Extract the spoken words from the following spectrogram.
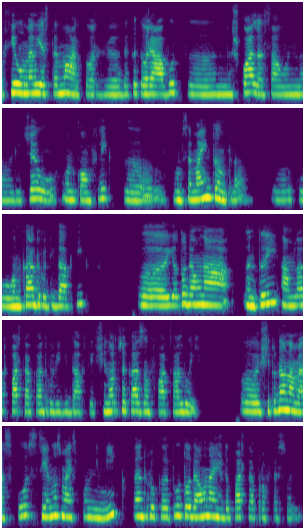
Fiul meu este martor, de câte ori a avut în școală sau în liceu un conflict, cum se mai întâmplă cu un cadru didactic, Uh, eu totdeauna întâi am luat partea cadrului didactic și în orice caz în fața lui. Uh, și totdeauna mi-a spus, ție nu-ți mai spun nimic pentru că tu totdeauna ești de partea profesorilor.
